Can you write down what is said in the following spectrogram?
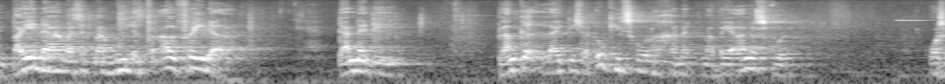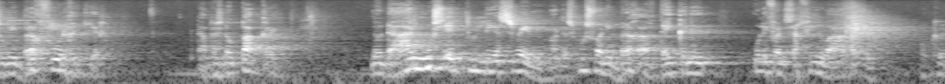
En baie dae was dit maar moeilik veral Vrydag. Dan het die blanke leutjies wat ook hier skool gegaan het, maar by 'n ander skool ons op die brug voorgekeer. Daar was nou pakry. Nou daar moes ek toe leer swem, want ons moes van die brug af duik in die olifantsrivier water toe. Okay.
